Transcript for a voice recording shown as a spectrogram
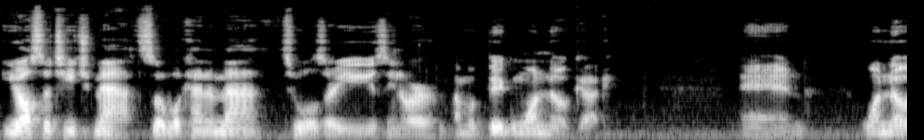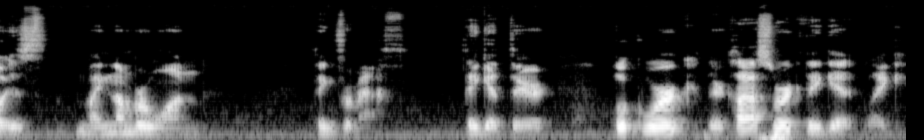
you also teach math. So what kind of math tools are you using? Or I'm a big OneNote guy, and OneNote is my number one thing for math. They get their book work, their classwork. They get like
